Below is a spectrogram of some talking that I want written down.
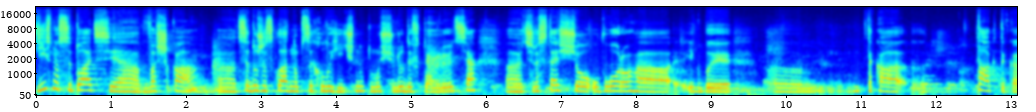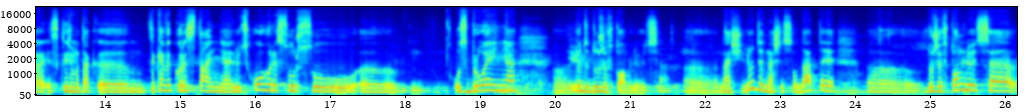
Дійсно, ситуація важка. Е, Це дуже складно психологічно, тому що люди втомлюються е, через те, що у ворога якби е, така тактика, скажімо так, таке використання людського ресурсу. Озброєння Е, люди дуже втомлюються. Е, Наші люди, наші солдати е, дуже втомлюються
